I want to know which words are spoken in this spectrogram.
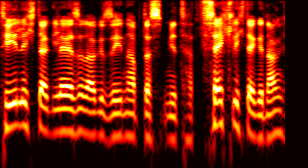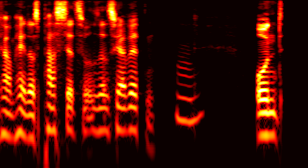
Teelichtergläser da gesehen habe, dass mir tatsächlich der Gedanke kam, hey, das passt ja zu unseren Servetten. Mhm. Und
